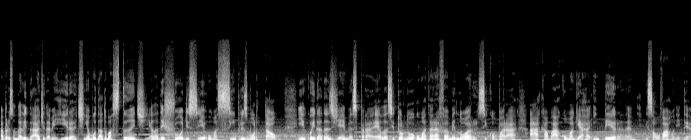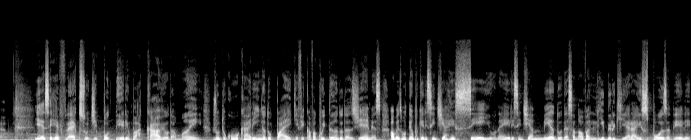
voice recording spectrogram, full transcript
A personalidade da Mihira tinha mudado bastante, ela deixou de ser uma simples mortal, e cuidar das gêmeas para ela se tornou uma tarefa menor se comparar a acabar com uma guerra inteira, né, e salvar Runeterra. E esse reflexo de poder implacável da mãe, junto com o carinho do pai que ficava cuidando das gêmeas, ao mesmo tempo que ele sentia receio, né? Ele sentia medo dessa nova líder que era a esposa dele.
